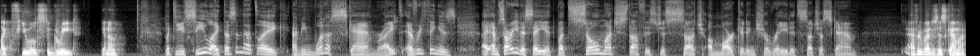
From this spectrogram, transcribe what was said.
like fuels the greed. You know. But do you see, like, doesn't that, like, I mean, what a scam, right? Everything is, I, am sorry to say it, but so much stuff is just such a marketing charade. It's such a scam. Everybody's a scammer.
